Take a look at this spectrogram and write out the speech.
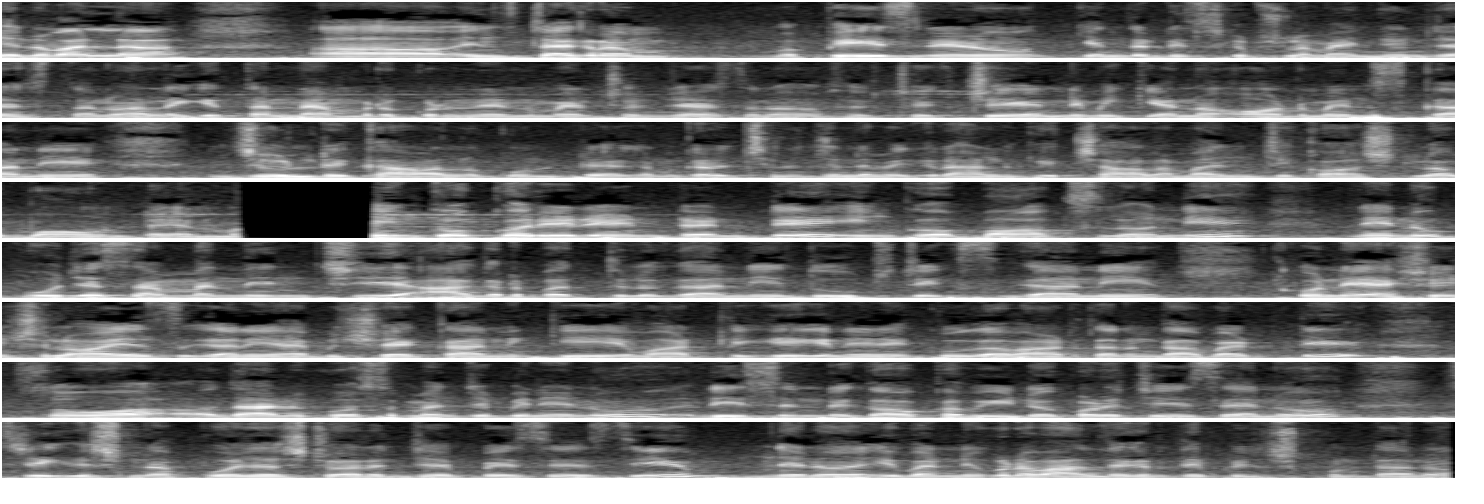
నేను వాళ్ళ ఇన్స్టాగ్రామ్ పేజ్ నేను కింద డిస్క్రిప్షన్లో మెన్షన్ చేస్తాను. అలాగే తన నెంబర్ కూడా నేను మెన్షన్ చేస్తాను. ఒకసారి చెక్ చేయండి. మీకు ఏమైనా ఆర్నమెంట్స్ కానీ జ్యువెలరీ కావాలనుకుంటే కనుక చిన్న చిన్న విగ్రహాలకి చాలా మంచి కాస్ట్లో బాగుంటాయి అన్నమాట ఇంకో కొరియర్ ఏంటంటే ఇంకో బాక్స్లోని నేను పూజ సంబంధించి అగరబత్తులు కానీ ధూప్ స్టిక్స్ కానీ కొన్ని ఎసెన్షియల్ ఆయిల్స్ కానీ అభిషేకానికి వాటికి నేను ఎక్కువగా వాడతాను కాబట్టి సో దానికోసం అని చెప్పి నేను రీసెంట్గా ఒక వీడియో కూడా చేశాను శ్రీకృష్ణ పూజ స్టోర్ అని చెప్పేసి నేను ఇవన్నీ కూడా వాళ్ళ దగ్గర తెప్పించుకుంటాను.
